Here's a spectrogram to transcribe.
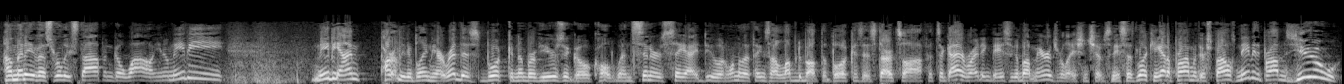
How many of us really stop and go, wow, you know, maybe, maybe I'm partly to blame here. I read this book a number of years ago called When Sinners Say I Do, and one of the things I loved about the book is it starts off, it's a guy writing basically about marriage relationships, and he says, look, you got a problem with your spouse, maybe the problem's you.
